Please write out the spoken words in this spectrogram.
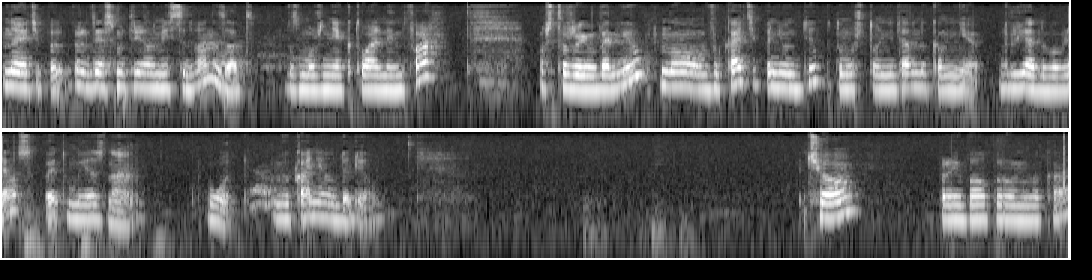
Ну, я, типа, правда, я смотрела месяца два назад. Возможно, не актуальная инфа. Может, уже и удалил. Но ВК, типа, не удалил, потому что он недавно ко мне друзья добавлялся, поэтому я знаю. Вот. ВК не удалил. Чё? Проебал пароль ВК?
